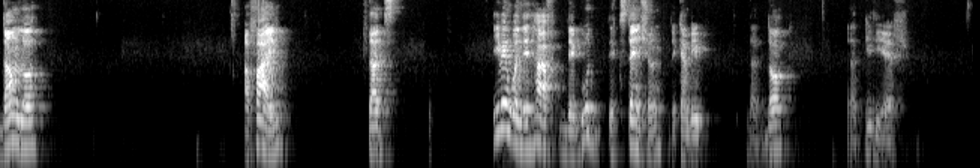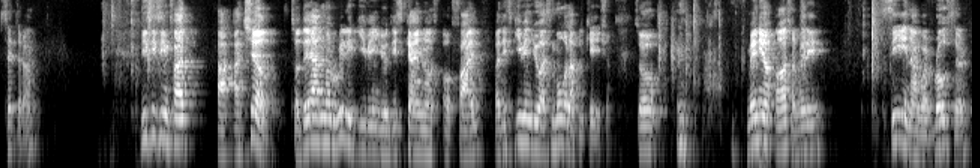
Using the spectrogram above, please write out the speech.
download a file that even when they have the good extension, they can be that doc, that PDF, etc. This is in fact a, a, shell. So they are not really giving you this kind of, of file, but it's giving you a small application. So many of us already see in our browser.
